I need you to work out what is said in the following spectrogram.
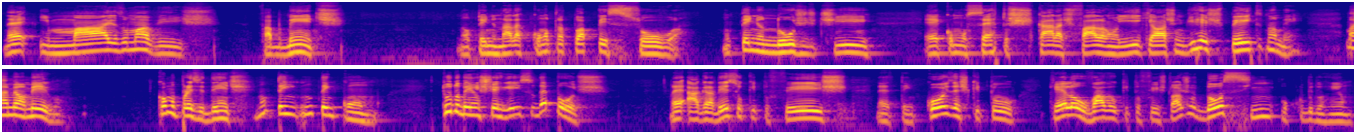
né? E mais uma vez, Fábio Bentes, não tenho nada contra a tua pessoa. Não tenho nojo de ti. É como certos caras falam aí, que eu acho um desrespeito também. Mas, meu amigo, como presidente, não tem, não tem como. Tudo bem, eu enxerguei isso depois. Né? Agradeço o que tu fez. Né? Tem coisas que tu. que é louvável o que tu fez. Tu ajudou sim o Clube do Remo.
